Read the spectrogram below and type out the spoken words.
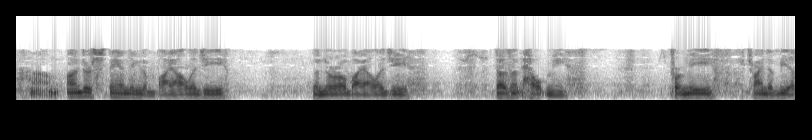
um, understanding the biology, the neurobiology, doesn't help me. For me, trying to be a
